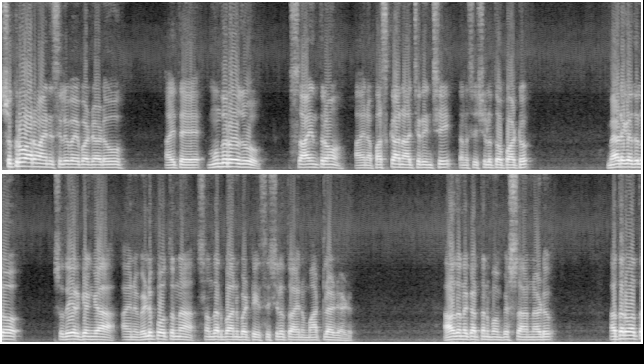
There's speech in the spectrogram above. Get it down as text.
శుక్రవారం ఆయన సిలువేయబడ్డాడు. అయితే ముందు రోజు సాయంత్రం ఆయన పస్కాను ఆచరించి తన శిష్యులతో పాటు మేడగదిలో సుదీర్ఘంగా ఆయన వెళ్ళిపోతున్న సందర్భాన్ని బట్టి శిష్యులతో ఆయన మాట్లాడాడు. ఆదరణకర్తను పంపిస్తా అన్నాడు. ఆ తర్వాత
